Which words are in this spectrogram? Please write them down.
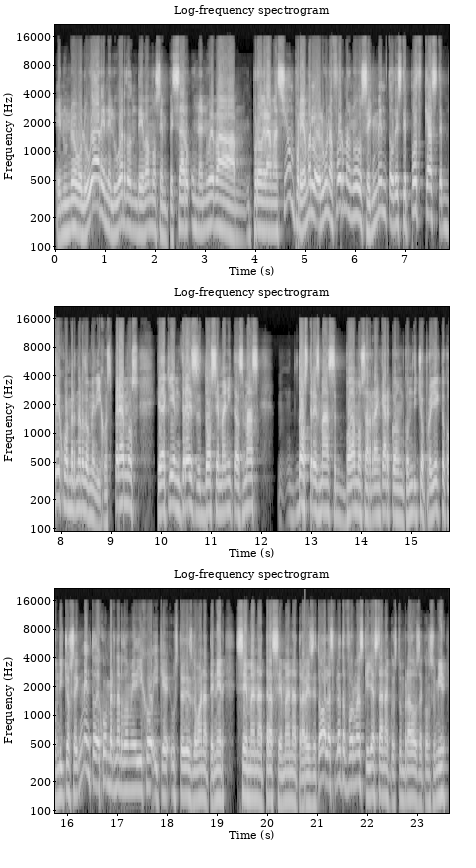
en un nuevo lugar, en el lugar donde vamos a empezar una nueva mm, programación, por llamarlo de alguna forma, un nuevo segmento de este podcast de Juan Bernardo Me Dijo. Esperamos que de aquí en tres, dos semanitas más dos, tres más podamos arrancar con, dicho proyecto, con dicho segmento de Juan Bernardo me dijo y que ustedes lo van a tener semana tras semana a través de todas las plataformas que ya están acostumbrados a consumir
